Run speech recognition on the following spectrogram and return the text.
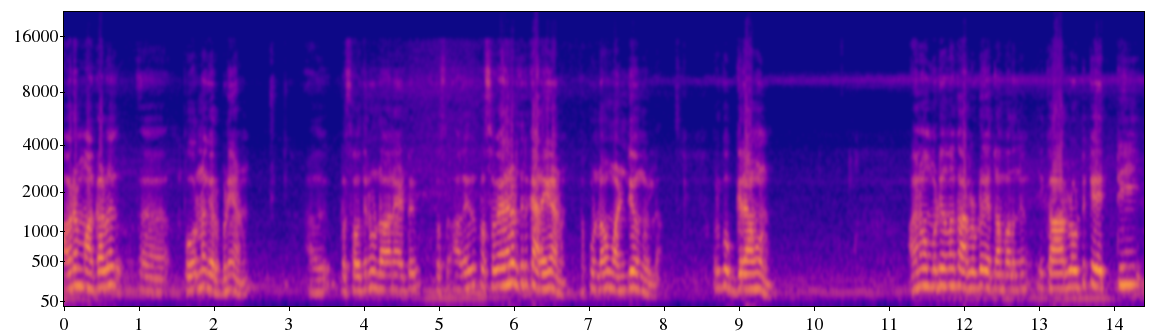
അവരുടെ മകൾ പൂർണ ഗർഭിണിയാണ്. അത് പ്രസവത്തിന് കൊണ്ടുപോകാനായിട്ട് അതായത് പ്രസവവേദന എടുത്തിട്ട് കരയാണ്. അപ്പോൾ ഉണ്ടാവും വണ്ടിയൊന്നുമില്ല. ഒരു കുഗ്രാമമാണ്. അങ്ങനെ മമ്മൂട്ടി വന്ന കാറിലോട്ട് കയറ്റാൻ പറഞ്ഞു. ഈ കാറിലോട്ട് കയറ്റി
